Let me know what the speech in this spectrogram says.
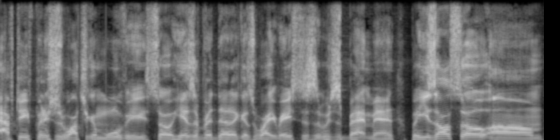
after he finishes watching a movie. So he has a vendetta against white racists, which is Batman. But he's also um,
